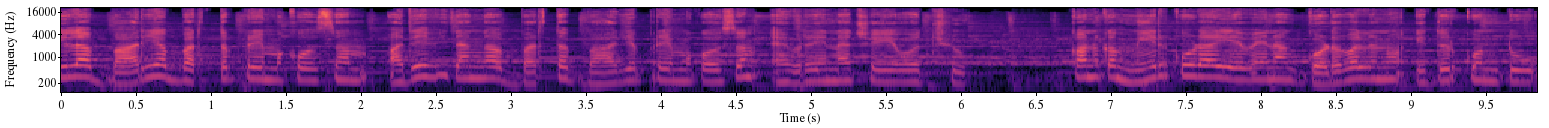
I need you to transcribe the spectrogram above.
ఇలా భార్య భర్త ప్రేమ కోసం అదేవిధంగా భర్త భార్య ప్రేమ కోసం ఎవరైనా చేయవచ్చు. కనుక మీరు కూడా ఏవైనా గొడవలను ఎదుర్కొంటూ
